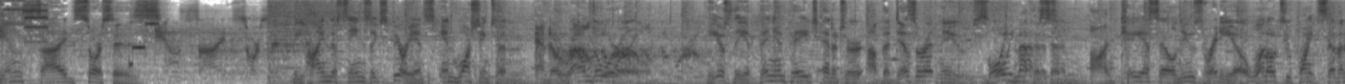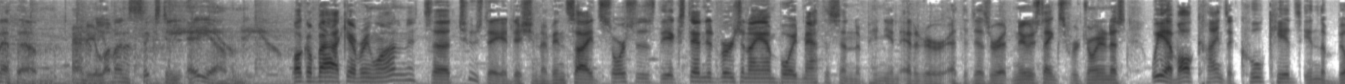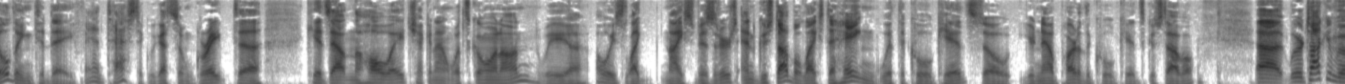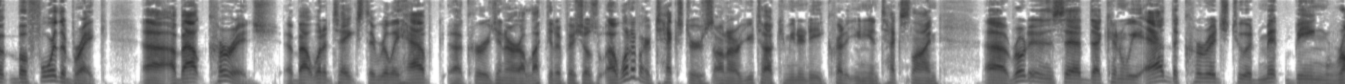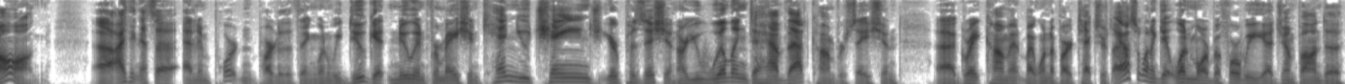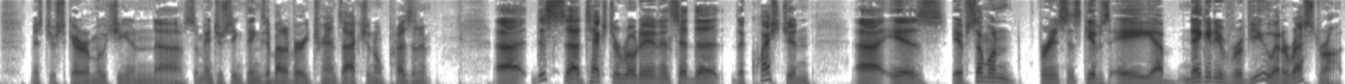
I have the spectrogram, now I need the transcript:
Inside Sources. Inside Sources. Behind the scenes experience in Washington and around the world. Here's the opinion page editor of the Deseret News, Boyd Matheson, on KSL News Radio 102.7 FM and 1160 AM. Welcome back, everyone. It's a Tuesday edition of Inside Sources, the extended version. I am Boyd Matheson, opinion editor at the Deseret News. Thanks for joining us. We have all kinds of cool kids in the building today. Fantastic. We got some great uh, kids out in the hallway checking out what's going on. We uh, always like nice visitors, and Gustavo likes to hang with the cool kids. So you're now part of the cool kids, Gustavo. Uh, we were talking before the break uh, about courage, about what it takes to really have uh, courage in our elected officials. Uh, one of our texters on our Utah Community Credit Union text line uh, wrote in and said, uh, "Can we add the courage to admit being wrong?" Uh, I think that's a, an important part of the thing. When we do get new information, can you change your position? Are you willing to have that conversation? Uh, great comment by one of our texters. I also want to get one more before we uh, jump on to Mr. Scaramucci and uh, some interesting things about a very transactional president. Uh, this uh, texter wrote in and said the the question uh, is if someone, for instance, gives a, a negative review at a restaurant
